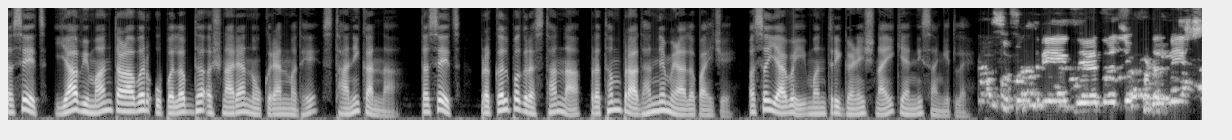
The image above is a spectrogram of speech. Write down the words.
तसेच या विमानतळावर उपलब्ध असणाऱ्या नोकऱ्यांमध्ये स्थानिकांना तसेच प्रकल्पग्रस्तांना प्रथम प्राधान्य मिळालं पाहिजे असं यावेळी मंत्री गणेश नाईक यांनी सांगितलंय. मुख्यमंत्री देवेंद्रजी फडणवीस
